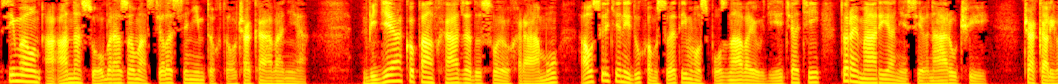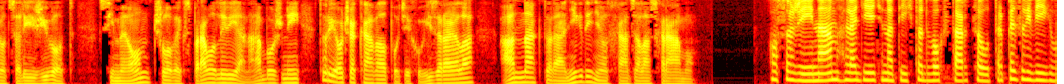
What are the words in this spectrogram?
Simeon a Anna sú obrazom a stelesnením tohto očakávania. Vidia, ako pán vchádza do svojho chrámu a osvietený Duchom Svetým ho spoznávajú dieťati, ktoré Mária nesie v náručí. Čakali ho celý život. Simeon, človek spravodlivý a nábožný, ktorý očakával potechu Izraela, Anna, ktorá nikdy neodchádzala z chrámu. Osoží nám hľadieť na týchto dvoch starcov trpezlivých v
